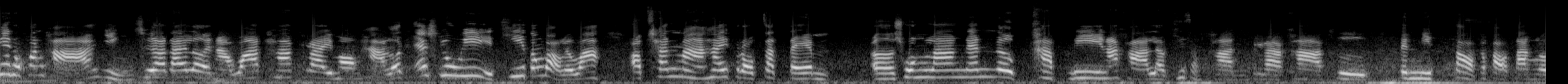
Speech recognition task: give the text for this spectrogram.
พี่ๆทุกคนคะหญิงเชื่อได้เลยนะว่าถ้าใครมองหารถ SUV ที่ต้องบอกเลยว่าออปชันมาให้ครบจัดเต็มช่วงล่างแน่นหนึบขับดีนะคะ แล้วที่สำคัญราคาคือเป็นมิตรต่อกระเป๋าตังค์เรา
